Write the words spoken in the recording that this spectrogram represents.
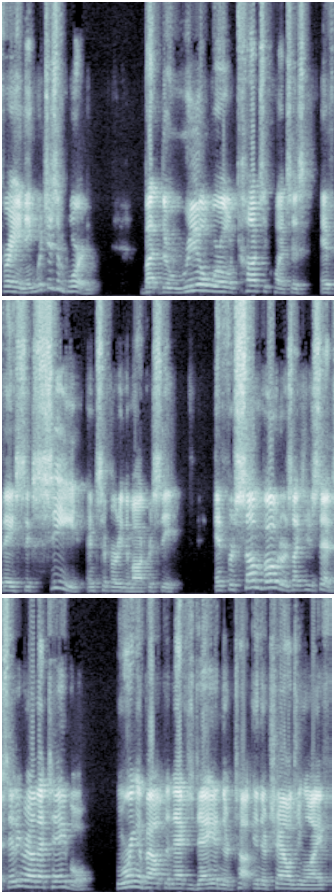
framing, which is important, but the real world consequences if they succeed in subverting democracy. And for some voters, like you said, sitting around that table, worrying about the next day in their t- in their challenging life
